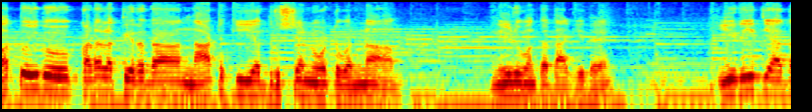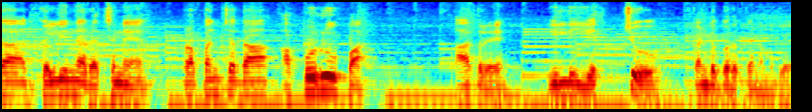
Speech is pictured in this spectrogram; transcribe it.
ಮತ್ತು ಇದು ಕಡಲ ತೀರದ ನಾಟಕೀಯ ದೃಶ್ಯ ನೋಟವನ್ನು ನೀಡುವಂಥದ್ದಾಗಿದೆ ಈ ರೀತಿಯಾದ ಕಲ್ಲಿನ ರಚನೆ ಪ್ರಪಂಚದ ಅಪರೂಪ. ಆದರೆ ಇಲ್ಲಿ ಹೆಚ್ಚು ಕಂಡುಬರುತ್ತೆ ನಮಗೆ.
